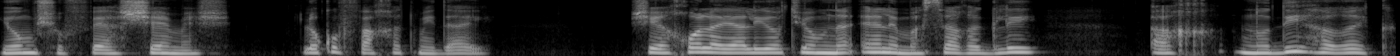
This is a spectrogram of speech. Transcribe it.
יום שופע שמש, לא קופחת מדי, שיכול היה להיות יום נאה למסע רגלי, אך נודי הריק,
